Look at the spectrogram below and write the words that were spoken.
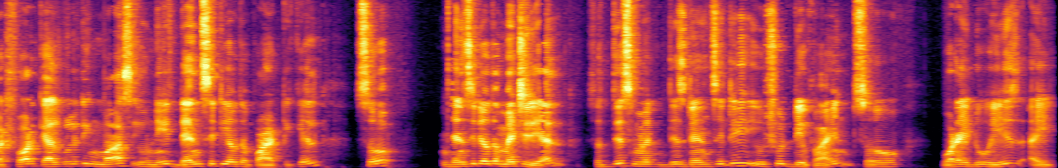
but for calculating mass you need density of the particle. So density of the material. So this this density you should define. So what i do is i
